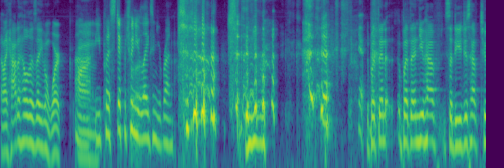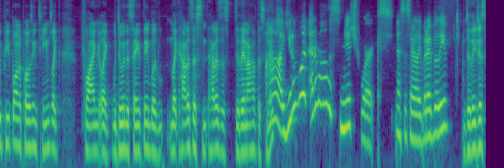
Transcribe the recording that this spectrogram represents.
like how the hell does that even work? Uh, on you put a stick between your legs and you run. But then, but then you have. So do you just have two people on opposing teams, like flying, like we're doing the same thing? But like, how does this? How does this? Do they not have the snitch? Ah, you know what? I don't know how the snitch works necessarily, but I believe do they just?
